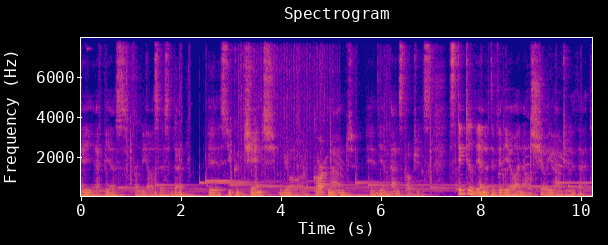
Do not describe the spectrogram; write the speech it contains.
any FPS from DLSS. That is you could change your core amount in the advanced options. Stick till the end of the video and I'll show you how to do that.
